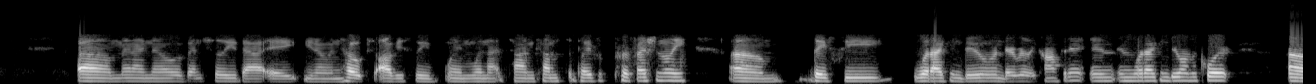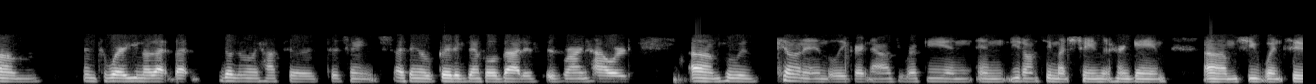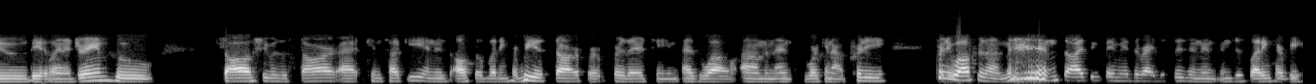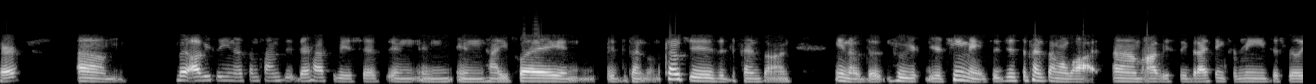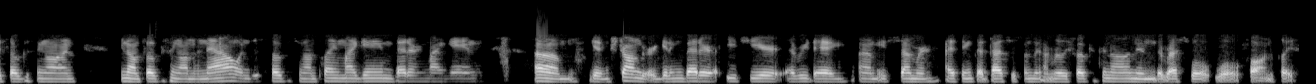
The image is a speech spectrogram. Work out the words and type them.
Um, and I know eventually that a, you know, in hopes, obviously, when when that time comes to play professionally, um, they see what I can do and they're really confident in, in what I can do on the court. Um, and to where, you know, that, that doesn't really have to, to change. I think a great example of that is, is Rhyne Howard, um, who is killing it in the league right now as a rookie and, and you don't see much change in her game. Um, she went to the Atlanta Dream, who saw she was a star at Kentucky and is also letting her be a star for, for their team as well. Um, and then it's working out pretty pretty well for them. and so I think they made the right decision in, in just letting her be her. Um, but obviously, you know, sometimes it, there has to be a shift in, in, in how you play, and it depends on the coaches. It depends on, you know, the who your, your teammates. It just depends on a lot, um, obviously. But I think for me, just really focusing on, you know, I'm focusing on the now and just focusing on playing my game, bettering my game, um, getting stronger, getting better each year, every day, um, each summer. I think that that's just something I'm really focusing on, and the rest will will fall into place.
